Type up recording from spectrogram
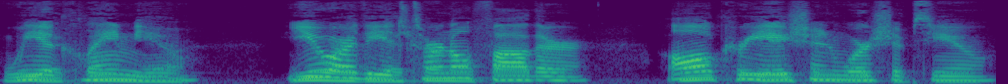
we acclaim you. You are the eternal Father, all creation worships you.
